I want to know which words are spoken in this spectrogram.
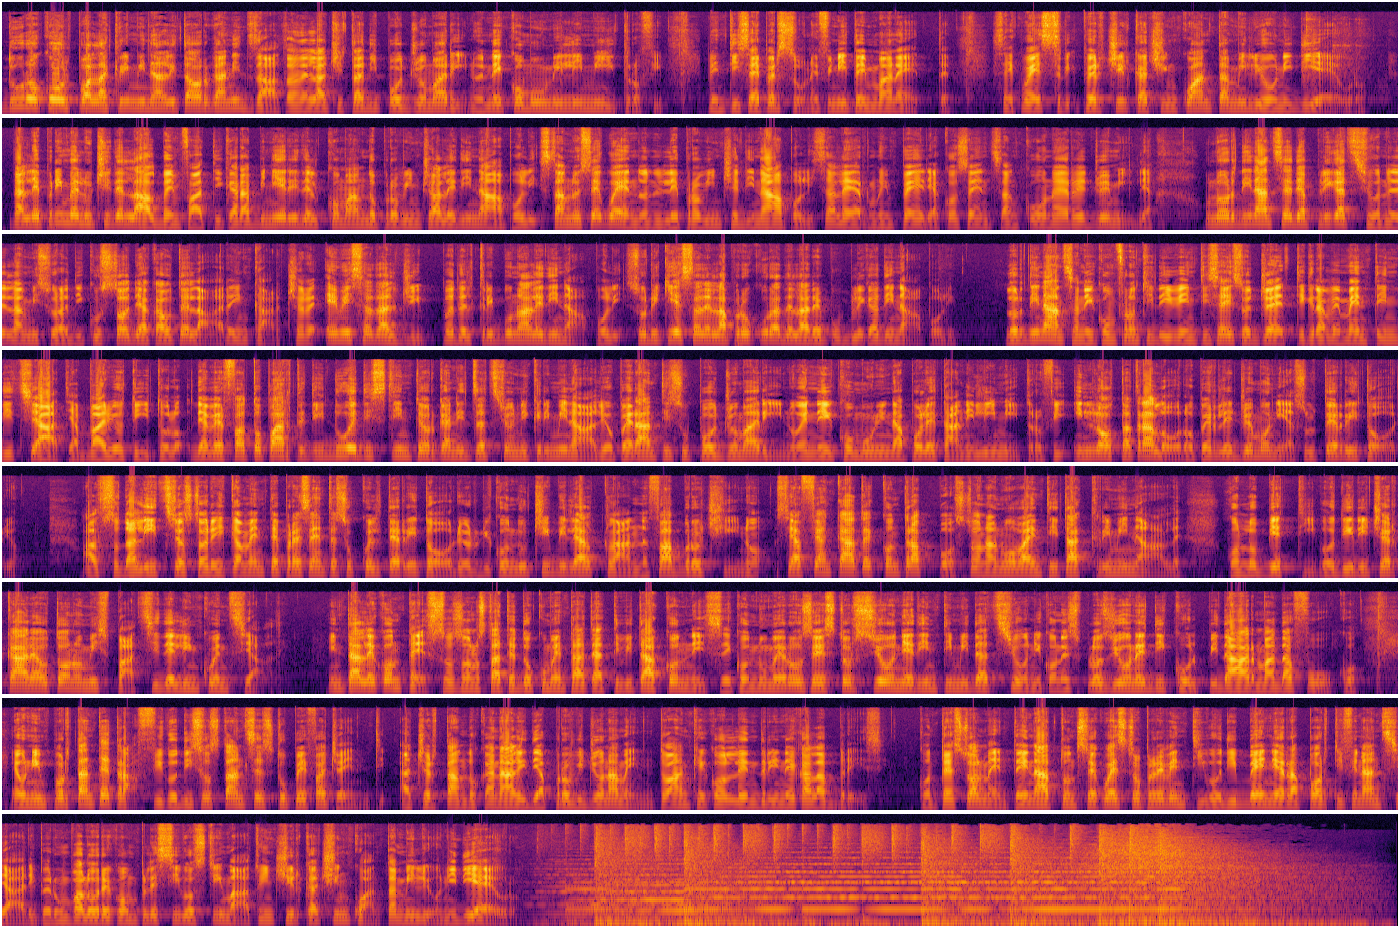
Duro colpo alla criminalità organizzata nella città di Poggiomarino e nei comuni limitrofi. 26 persone finite in manette. Sequestri per circa 50 milioni di euro. Dalle prime luci dell'alba, infatti, i carabinieri del comando provinciale di Napoli stanno eseguendo nelle province di Napoli, Salerno, Imperia, Cosenza, Ancona e Reggio Emilia un'ordinanza di applicazione della misura di custodia cautelare in carcere emessa dal GIP del Tribunale di Napoli su richiesta della Procura della Repubblica di Napoli. L'ordinanza nei confronti dei 26 soggetti gravemente indiziati a vario titolo di aver fatto parte di due distinte organizzazioni criminali operanti su Poggio Marino e nei comuni napoletani limitrofi in lotta tra loro per l'egemonia sul territorio. Al sodalizio storicamente presente su quel territorio, riconducibile al clan Fabrocino, si è affiancato e contrapposto a una nuova entità criminale, con l'obiettivo di ricercare autonomi spazi delinquenziali. In tale contesto sono state documentate attività connesse con numerose estorsioni ed intimidazioni con esplosione di colpi d'arma da fuoco e un importante traffico di sostanze stupefacenti, accertando canali di approvvigionamento anche con lendrine calabresi. Contestualmente è in atto un sequestro preventivo di beni e rapporti finanziari per un valore complessivo stimato in circa 50 milioni di euro.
